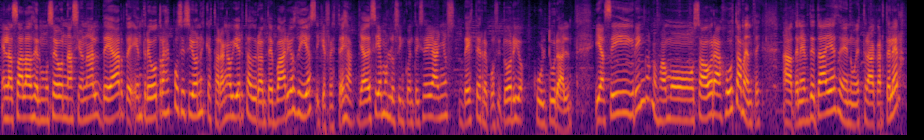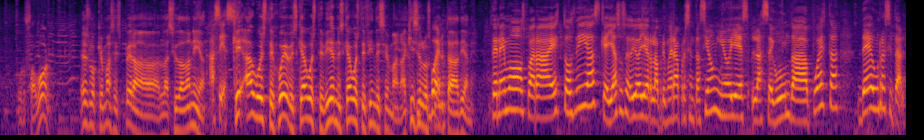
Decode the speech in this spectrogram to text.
en las salas del Museo Nacional de Arte, entre otras exposiciones que estarán abiertas durante varios días y que festejan, ya decíamos, los 56 años de este repositorio cultural. Y así, gringos, nos vamos ahora justamente a tener detalles de nuestra cartelera. Por favor es lo que más espera la ciudadanía. Así es. ¿Qué hago este jueves? ¿Qué hago este viernes? ¿Qué hago este fin de semana? Aquí se los cuenta Diane. Tenemos para estos días, que ya sucedió ayer la primera presentación y hoy es la segunda apuesta de un recital,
